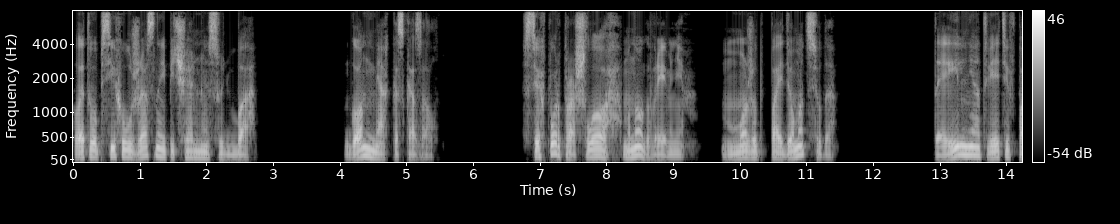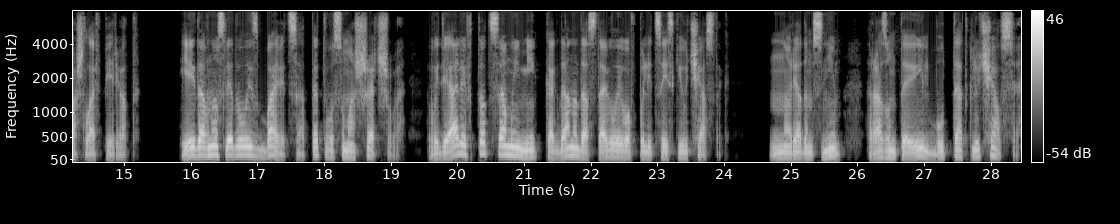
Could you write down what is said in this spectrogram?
у этого психа ужасная и печальная судьба. Гон мягко сказал. С тех пор прошло много времени. Может, пойдем отсюда?» Таиль, не ответив, пошла вперед. Ей давно следовало избавиться от этого сумасшедшего, в идеале в тот самый миг, когда она доставила его в полицейский участок. Но рядом с ним разум Таиль будто отключался.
